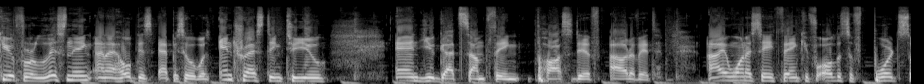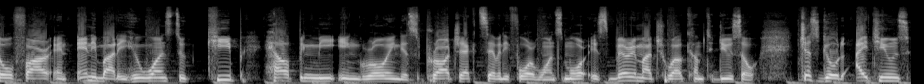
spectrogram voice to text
Thank you for listening, and I hope this episode was interesting to you and you got something positive out of it. I want to say thank you for all the support so far, and anybody who wants to keep helping me in growing this project 74 once more is very much welcome to do so. Just go to iTunes,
